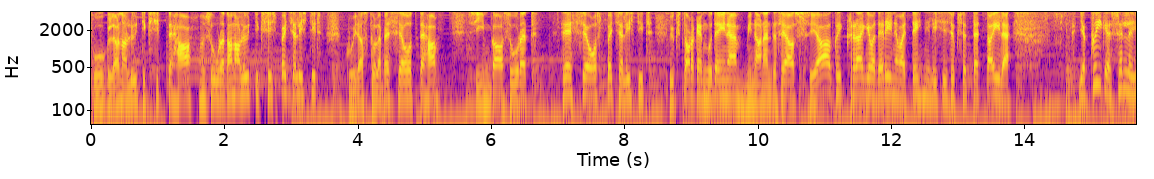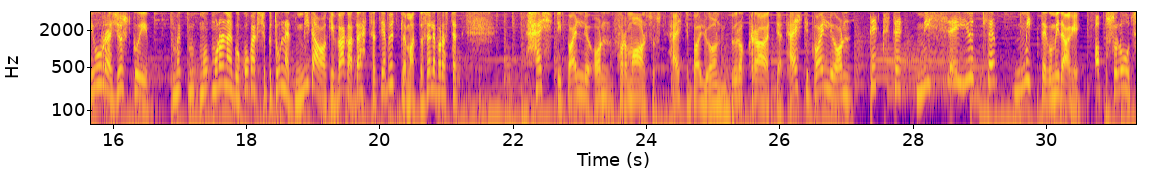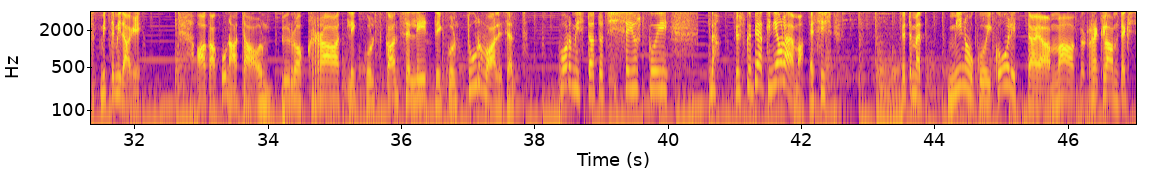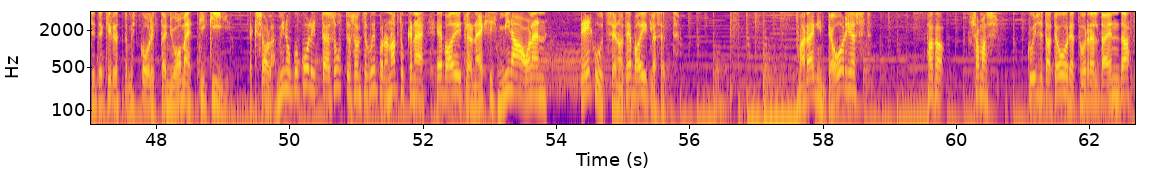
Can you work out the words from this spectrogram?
Google Analyticsit teha, suured analüütiksi spetsialistid, kuidas tuleb SEO-d teha, siin ka suured SEO spetsialistid, üks targem kui teine, mina nende seas ja kõik räägivad erinevaid tehnilisi siukseid detaile. Ja kõige selle juures justkui mul on nagu kogu aeg sihuke tunne, et midagi väga tähtsat jääb ütlemata, sellepärast et hästi palju on formaalsust, hästi palju on bürokraatiat, hästi palju on tekste, mis ei ütle mitte kui midagi, absoluutselt mitte midagi. aga kuna ta on bürokraatlikult, kantseliitlikult, turvaliselt vormistatud, siis see justkui noh, justkui peabki nii olema, et siis ütleme, et minu kui koolitaja, ma reklaamtekstide kirjutamist koolitan ju ometigi, eks ole, minu kui koolitaja suhtes on see võib-olla natukene ebaõiglane, ehk siis mina olen tegutsenud ebaõiglaselt. ma räägin teooriast, aga samas, kui seda teooriat võrrelda enda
